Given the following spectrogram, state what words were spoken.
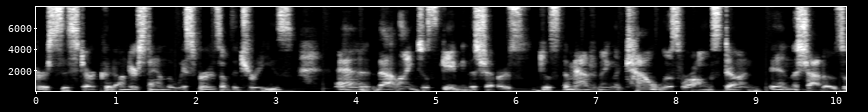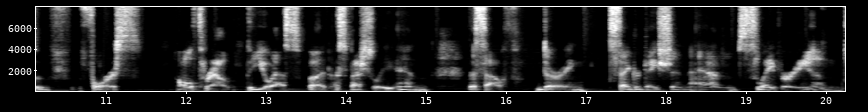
her sister could understand the whispers of the trees. And that line just gave me the shivers, just imagining the countless wrongs done in the shadows of forests all throughout the US, but especially in the South during segregation and slavery and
